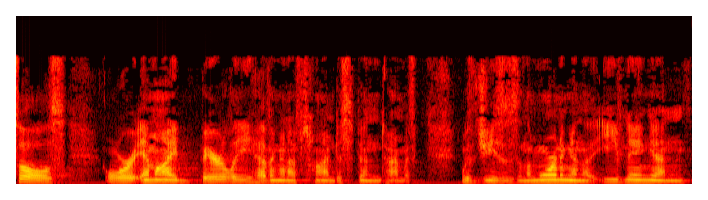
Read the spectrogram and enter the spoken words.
souls, or am I barely having enough time to spend time with, with Jesus in the morning and the evening and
